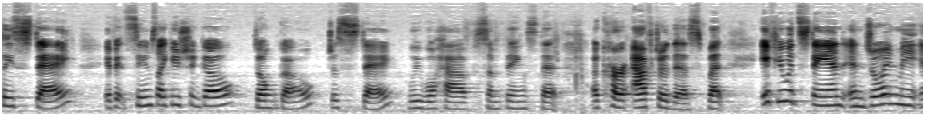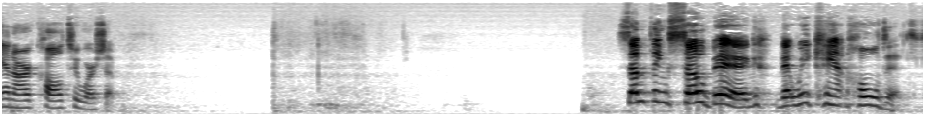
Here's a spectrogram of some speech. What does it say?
please stay. If it seems like you should go, don't go, just stay. We will have some things that occur after this. But if you would stand and join me in our call to worship. Something so big that we can't hold it.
